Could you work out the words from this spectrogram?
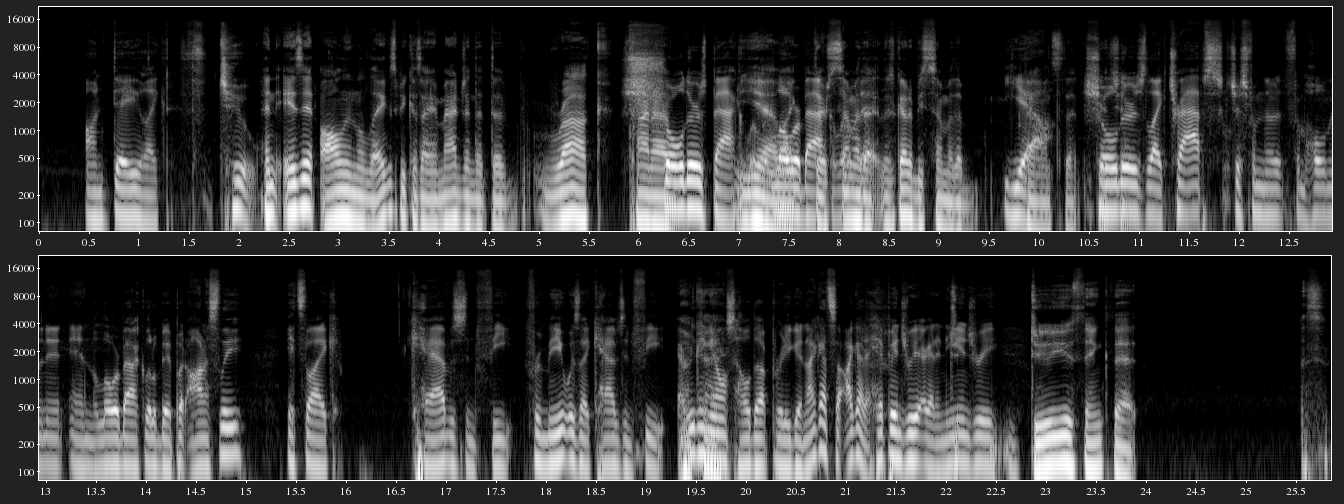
on day like th- two. And is it all in the legs? Because I imagine that the ruck kind of Shoulders back, a little, yeah, lower like, back. There's a some little of bit. that. There's got to be some of the yeah, bounce that gets you. shoulders like traps just from the from holding it, and the lower back a little bit. But honestly, it's like calves and feet. For me, it was like calves and feet. Everything Okay. else held up pretty good. And I got so- I got a hip injury, I got a knee injury. Do you think that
